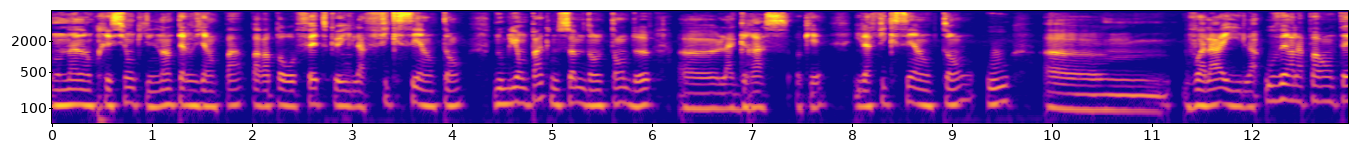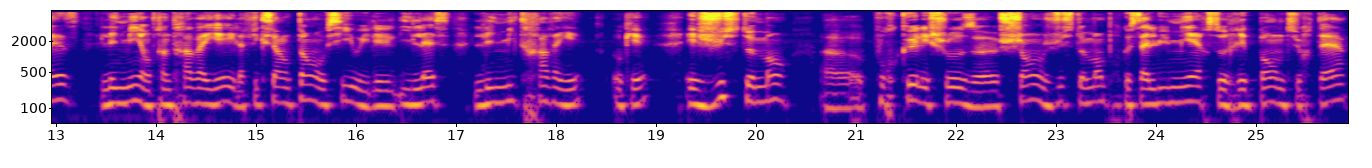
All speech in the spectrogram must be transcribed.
on a l'impression qu'il n'intervient pas par rapport au fait qu'il a fixé un temps. N'oublions pas que nous sommes dans le temps de euh, la grâce, ok? Il a fixé un temps où, euh, voilà, il a ouvert la parenthèse, l'ennemi est en train de travailler, il a fixé un temps aussi où il, il laisse l'ennemi travailler, ok? Et justement, euh, pour que les choses changent, justement pour que sa lumière se répande sur terre,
